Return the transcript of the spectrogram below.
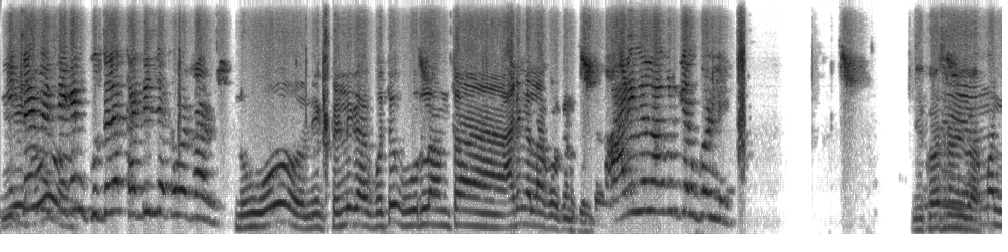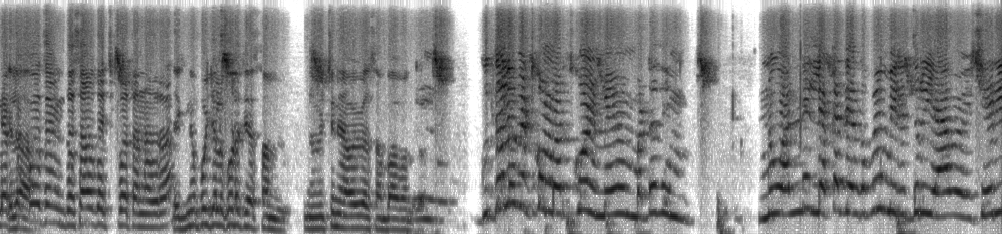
నీకే పెట్టే కానీ గుద్దలే కడ్డీలు చెక్కబడ్డాడు. నువ్వు నీకు పెళ్ళి కాకపోతే ఊర్లో అంతా ఆడింగ లాకూడదు అనుకుంటా లాగుడికి అనుకోండి. నీకోసం కోసం ఇంత సాగు తెచ్చిపోతున్నావురా యజ్ఞ పూజలు కూడా చేస్తాం నువ్వు ఇచ్చిన యాభై వేల సంభావంతో. గుద్దలో పెట్టుకొని మర్చుకోండి మేము పడ్డది నువ్వు అన్ని లెక్క తెగపోయి మీరిద్దరు యాభై షేరి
